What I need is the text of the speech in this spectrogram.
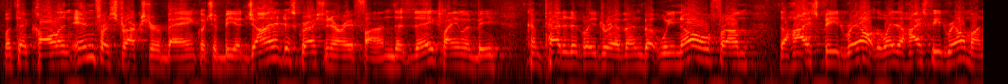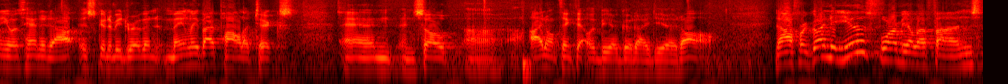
what they call an infrastructure bank, which would be a giant discretionary fund that they claim would be competitively driven. But we know from the high-speed rail, the way the high-speed rail money was handed out is going to be driven mainly by politics. And, and so uh, I don't think that would be a good idea at all. Now, if we're going to use formula funds,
